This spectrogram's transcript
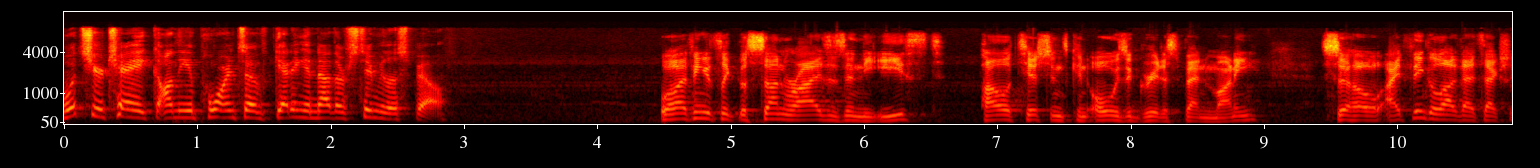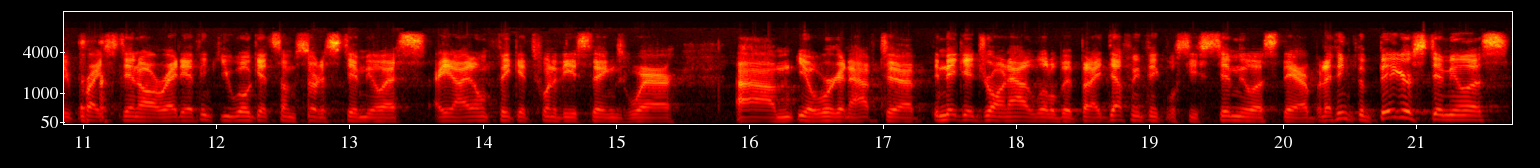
What's your take on the importance of getting another stimulus bill? Well, I think it's like the sun rises in the east. Politicians can always agree to spend money. So I think a lot of that's actually priced in already. I think you will get some sort of stimulus. I, I don't think it's one of these things where, um, you know, we're going to have to, it may get drawn out a little bit, but I definitely think we'll see stimulus there. But I think the bigger stimulus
